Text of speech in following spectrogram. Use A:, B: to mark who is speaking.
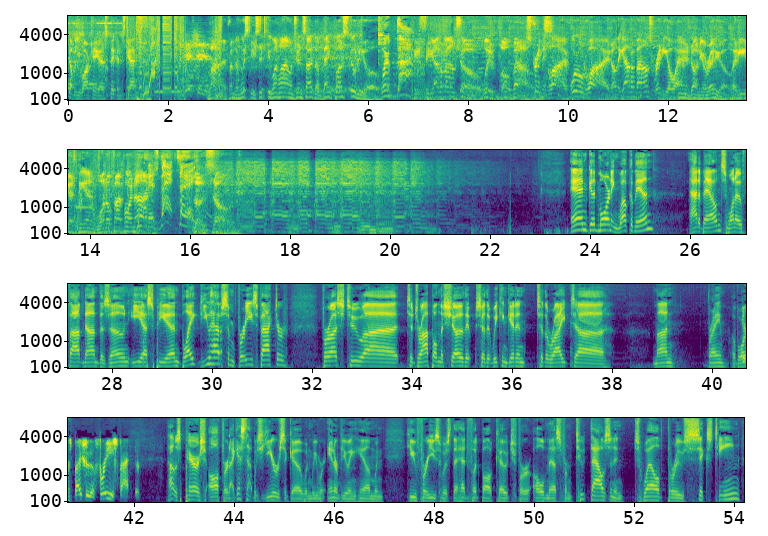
A: WRKS Pickens Jackson. Live from the Whiskey 61 Lounge inside the Bank Plus studio.
B: We're back.
A: It's the Out of Bounds Show with Bo Bounds. Streaming live worldwide on the Out of Bounds radio app. And on your radio at ESPN 105.9.
B: What is that thing?
A: The Zone.
C: And good morning. Welcome in. Out of bounds, 1059 The Zone, ESPN. Blake, do you have some freeze factor for us to uh, to drop on the show that so that we can get into the right uh, mind frame of work?
D: especially the freeze factor.
C: That was Parrish Alford. I guess that was years ago when we were interviewing him when Hugh Freeze was the head football coach for Ole Miss from 2012 through 16,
